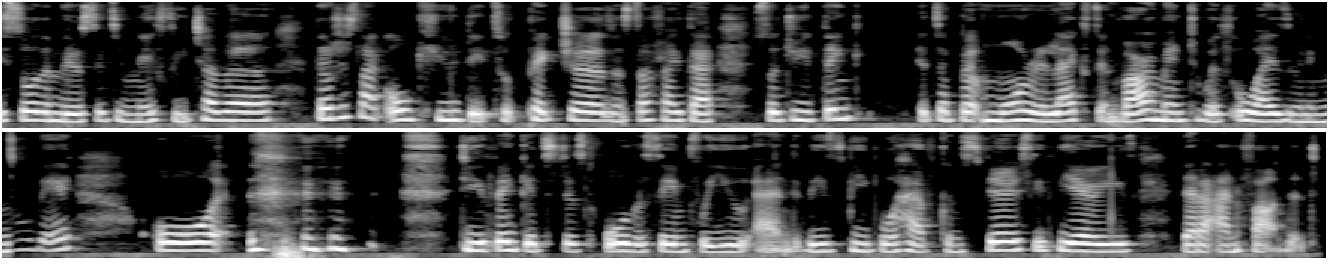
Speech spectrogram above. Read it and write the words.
We saw them they were sitting next to each other. They were just like all cute. They took pictures and stuff like that. So do you think it's a bit more relaxed environment with oh, Uwais Mncube or do you think it's just all the same for you and these people have conspiracy theories that are unfounded?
